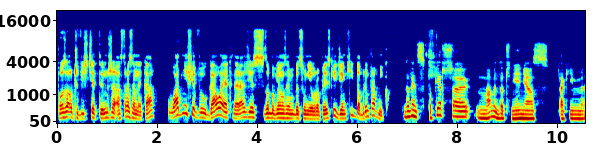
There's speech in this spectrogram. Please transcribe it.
Poza oczywiście tym, że AstraZeneca ładnie się wyłgała jak na razie z zobowiązań wobec Unii Europejskiej dzięki dobrym prawnikom. No więc po pierwsze mamy do czynienia z takim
